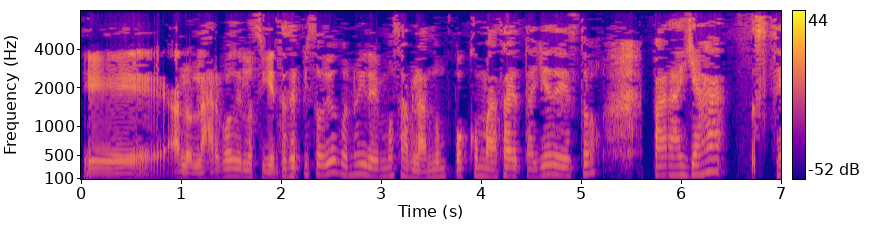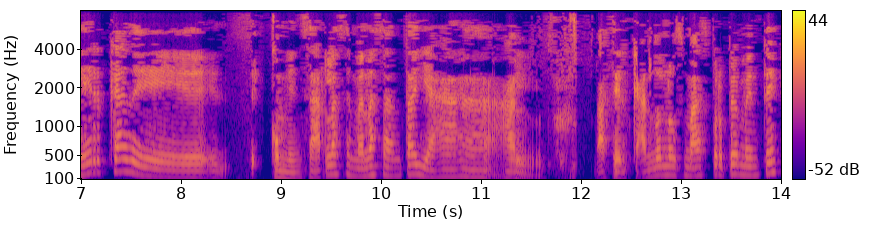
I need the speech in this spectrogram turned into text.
Eh, a lo largo de los siguientes episodios, bueno, iremos hablando un poco más a detalle de esto para ya cerca de comenzar la Semana Santa, ya al, acercándonos más propiamente,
